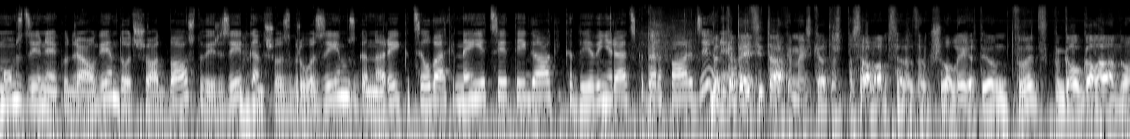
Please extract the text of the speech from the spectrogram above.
mums dzīvnieku draugiem dot šo atbalstu, virzīt mm. gan šos grozījumus, gan arī, ka cilvēki neiecietīgāki, kad ja viņi redz, ka dara pāri Bet dzīvniekiem. kāpēc ir tā, ka mēs katrs pa savām saredzam šo lietu? Jo, nu, redz, ka Galu galā nu,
